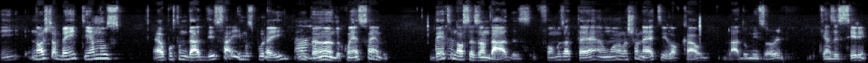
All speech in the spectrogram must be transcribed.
E nós também tínhamos a oportunidade de sairmos por aí, uhum. andando, conhecendo. Dentre uhum. nossas andadas, fomos até uma lanchonete local lá do Missouri, Kansas City,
